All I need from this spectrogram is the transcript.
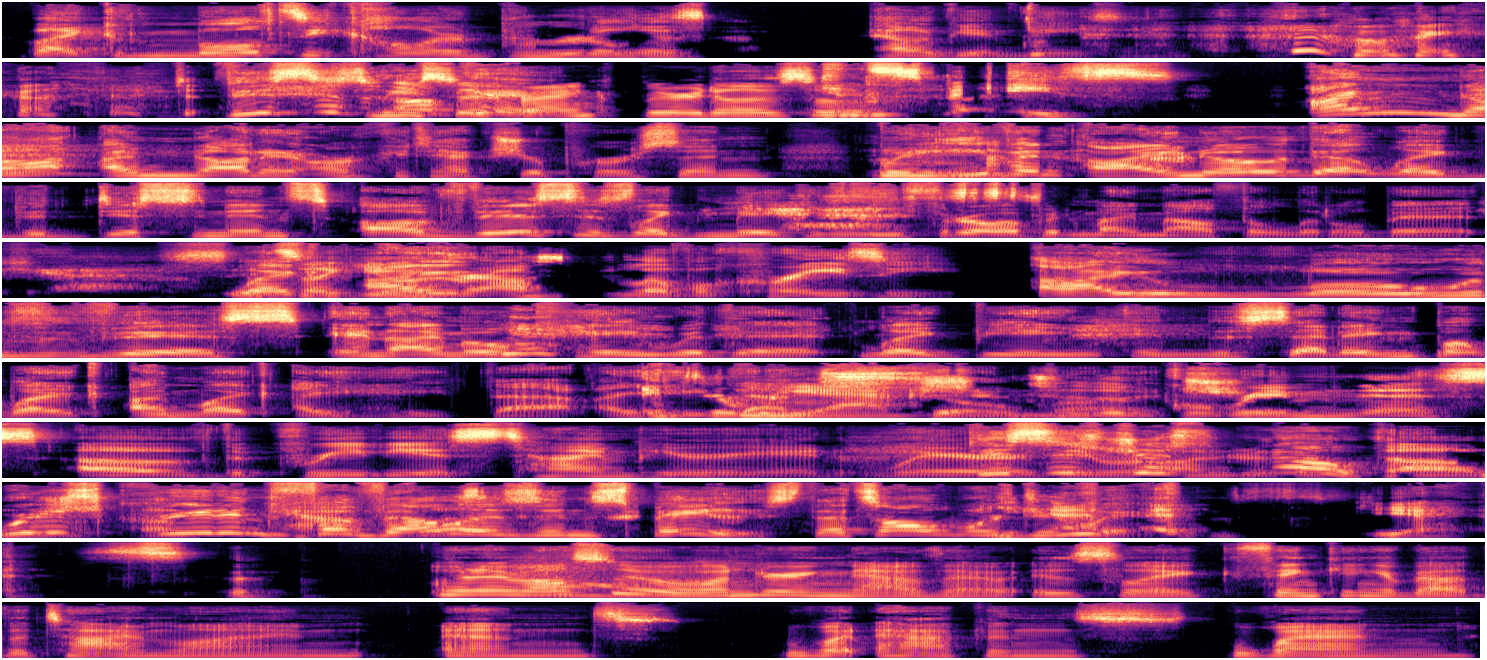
Like, multicolored brutalism. That would be amazing. oh my god. this is Lisa okay. Frank In space. I'm not I'm not an architecture person, but Mm. even I know that like the dissonance of this is like making me throw Yes. up in my mouth a little bit. Yes. Like, it's like I- Jodorowsky level crazy. I loathe this and I'm okay with it like being in the setting, but like I'm like I hate that. I hate It's a that reaction so to the grimness of the previous time period where This is were just no. We're just creating favelas in space. That's all we're doing. Yes. Yes. What I'm also Oh. wondering now, though, is like thinking about the timeline and what happens when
